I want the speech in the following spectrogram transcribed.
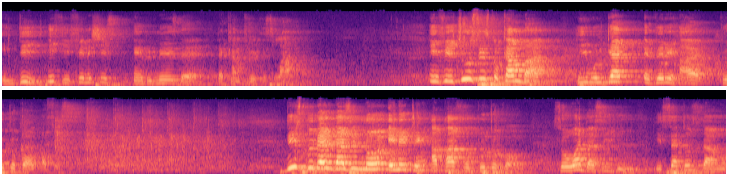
Indeed, if he finishes and remains there, the country is lying. If he chooses to come back, he will get a very high protocol office. This student doesn't know anything apart from protocol. So what does he do? He settles down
